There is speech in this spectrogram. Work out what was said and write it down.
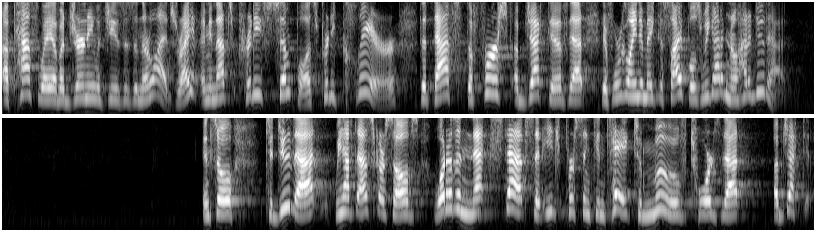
a pathway of a journey with Jesus in their lives, right? I mean, that's pretty simple. It's pretty clear that that's the first objective that if we're going to make disciples, we got to know how to do that. And so, to do that, we have to ask ourselves what are the next steps that each person can take to move towards that objective?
